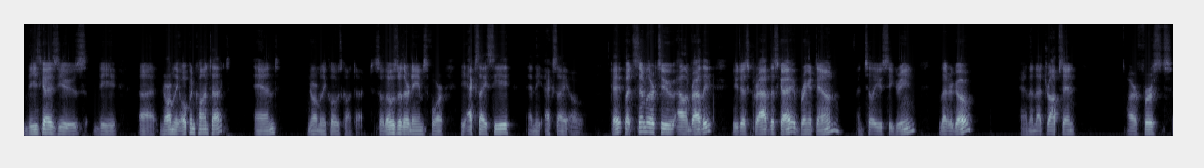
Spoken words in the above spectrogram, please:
these guys use the uh, normally open contact and normally closed contact. So those are their names for the XIC and the XIO. Okay, but similar to Allen Bradley, you just grab this guy, bring it down until you see green, let her go, And then that drops in our first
